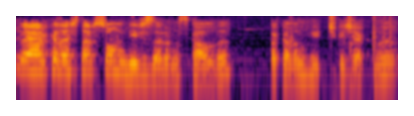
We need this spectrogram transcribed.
Ve arkadaşlar son bir zarımız kaldı. Bakalım hüç çıkacak mı?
